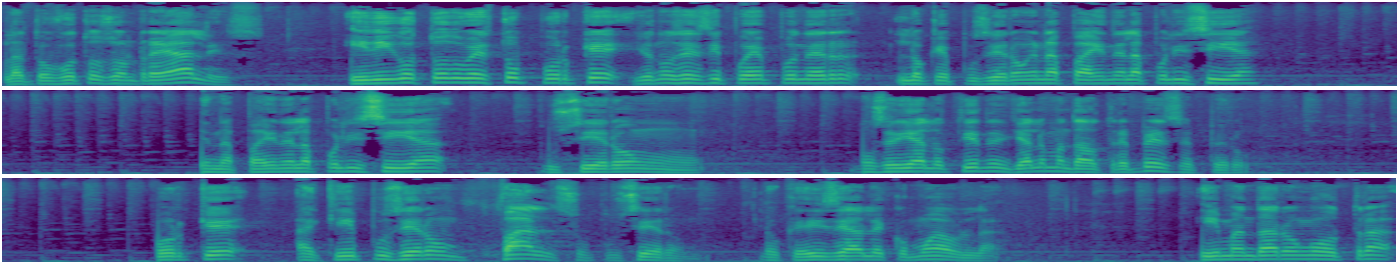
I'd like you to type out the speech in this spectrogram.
Las dos fotos son reales. Y digo todo esto porque yo no sé si pueden poner lo que pusieron en la página de la policía. En la página de la policía pusieron, no sé, ya lo tienen, ya lo he mandado tres veces, pero porque aquí pusieron falso, pusieron lo que dice hable como habla. Y mandaron otra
